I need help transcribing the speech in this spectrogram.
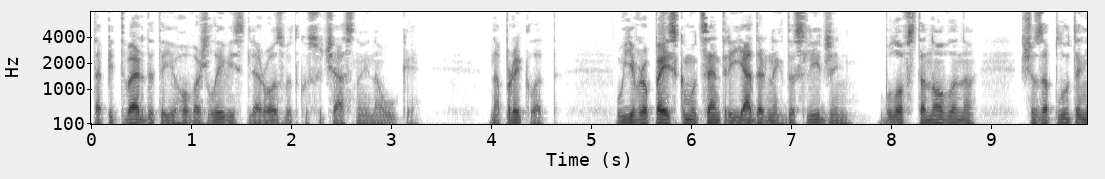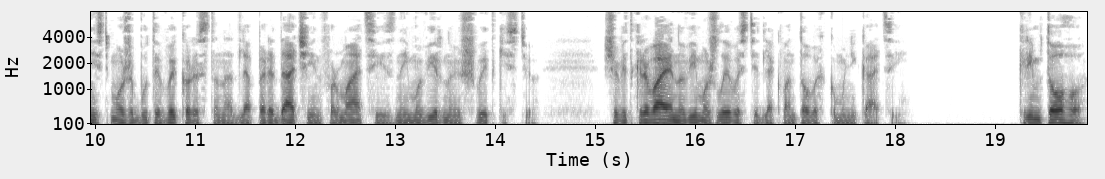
та підтвердити його важливість для розвитку сучасної науки. Наприклад, у Європейському центрі ядерних досліджень було встановлено, що заплутаність може бути використана для передачі інформації з неймовірною швидкістю, що відкриває нові можливості для квантових комунікацій. Крім того,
